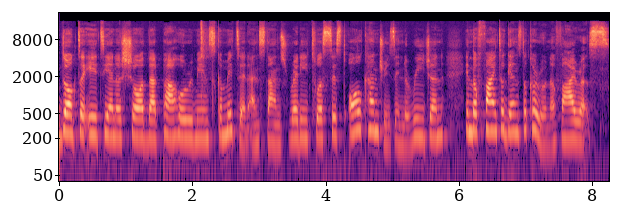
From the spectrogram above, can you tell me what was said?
Dr. Etienne assured that PAHO remains committed and stands ready to assist all countries in the region in the fight against the coronavirus.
